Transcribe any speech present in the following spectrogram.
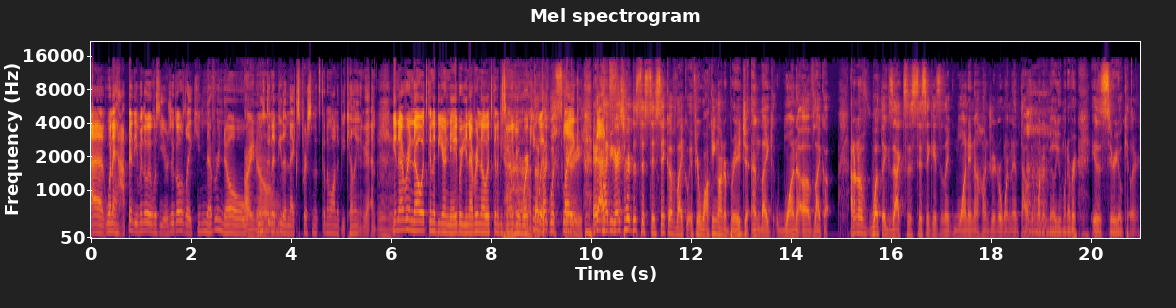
And when it happened, even though it was years ago, like you never know, I who's gonna. Mm-hmm. be the next person that's gonna want to be killing again. You never know it's gonna be your neighbor. You never know it's gonna be someone you're working that's with. like what's scary. That's- have you guys heard the statistic of like if you're walking on a bridge and like one of like a I don't know what the exact statistic is, it's like one in a hundred or one in a 1000 Uh-huh. one in a million, whatever, is a serial killer.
